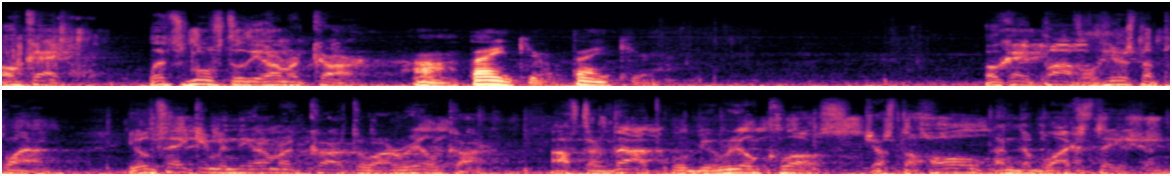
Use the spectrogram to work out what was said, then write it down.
Okay, let's move to the armored car. Ah, thank you, thank you. Okay, Pavel, here's the plan. You'll take him in the armored car to our real car. After that, we'll be real close. Just the hall and the black station.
